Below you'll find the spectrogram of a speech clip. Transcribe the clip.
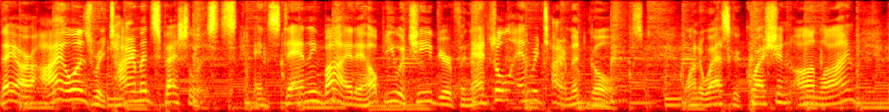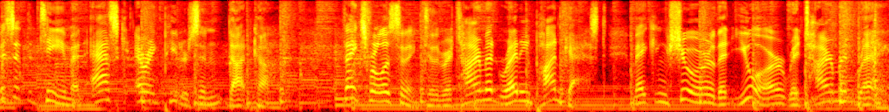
They are Iowa's retirement specialists and standing by to help you achieve your financial and retirement goals. Want to ask a question online? Visit the team at AskEricPeterson.com. Thanks for listening to the Retirement Ready podcast, making sure that you're retirement ready.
